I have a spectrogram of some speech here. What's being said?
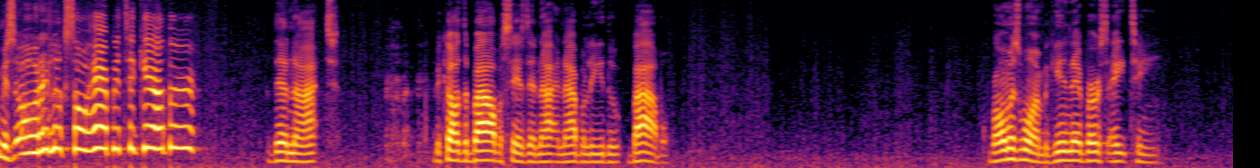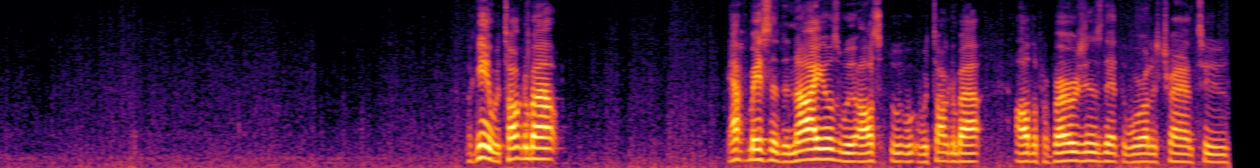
He says, Oh, they look so happy together. They're not. Because the Bible says they're not, and I believe the Bible. Romans 1, beginning at verse 18. Again, we're talking about affirmation and denials. We're also we're talking about all the perversions that the world is trying to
